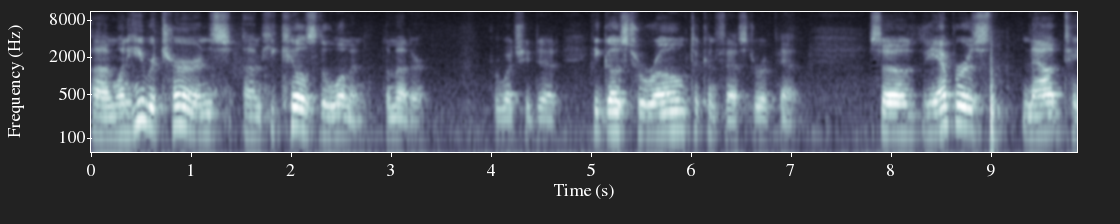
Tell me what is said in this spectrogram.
Um, when he returns, um, he kills the woman, the mother, for what she did. He goes to Rome to confess, to repent. So the emperor is now ta-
